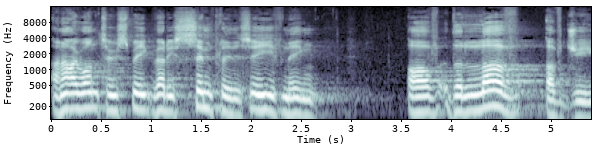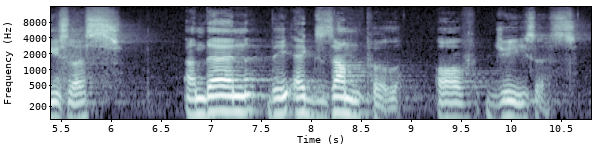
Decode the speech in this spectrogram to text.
And I want to speak very simply this evening of the love of Jesus and then the example of Jesus.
